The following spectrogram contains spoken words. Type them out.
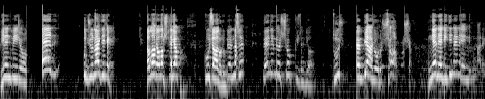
Bilin bir şey olur. Her ucuna gidecek. Yalap yalap işte yap. Kuş alıyorum. Nasıl? Benim diyor çok güzel diyor. Tuş. Ben bir açıyorum. Şar şar. Ne ne dedi ne ne var ya.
